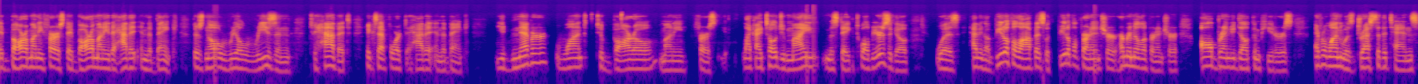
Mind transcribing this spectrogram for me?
They borrow money first. They borrow money, they have it in the bank. There's no real reason to have it except for to have it in the bank. You'd never want to borrow money first like I told you, my mistake 12 years ago was having a beautiful office with beautiful furniture, Herman Miller furniture, all brand new Dell computers. Everyone was dressed to the tens,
